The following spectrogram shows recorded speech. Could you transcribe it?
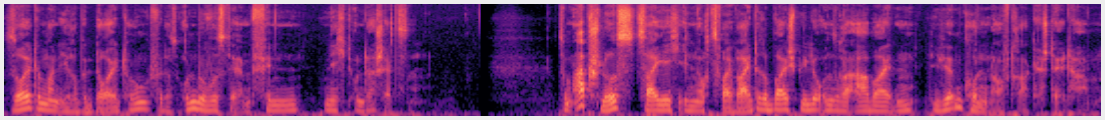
sollte man ihre Bedeutung für das unbewusste Empfinden nicht unterschätzen. Zum Abschluss zeige ich Ihnen noch zwei weitere Beispiele unserer Arbeiten, die wir im Kundenauftrag erstellt haben.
